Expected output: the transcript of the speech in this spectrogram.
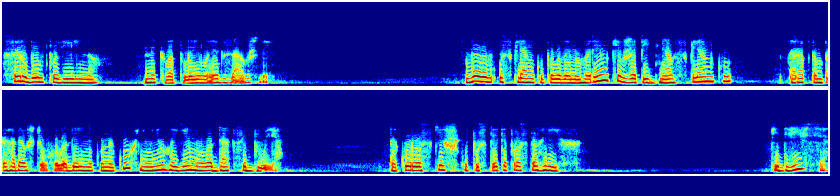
Все робив повільно, неквапливо, як завжди. Вилив у склянку половину горілки, вже підняв склянку та раптом пригадав, що в холодильнику на кухні у нього є молода цибуля. Таку розкіш упустити просто гріх підвівся.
